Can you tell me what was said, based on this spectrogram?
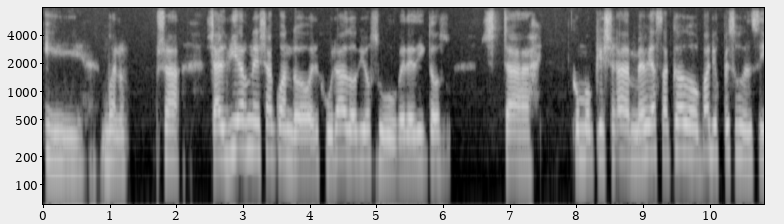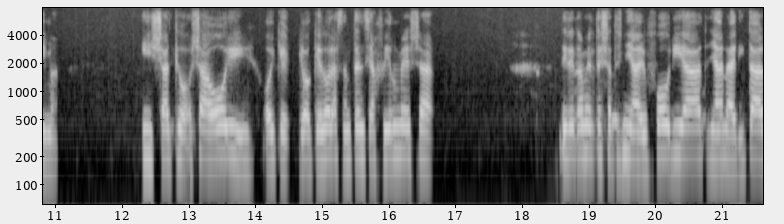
y bueno, ya, ya el viernes, ya cuando el jurado dio su veredicto, ya como que ya me había sacado varios pesos de encima y ya que ya hoy hoy que quedó la sentencia firme ya directamente ya tenía euforia, tenía ganas de gritar,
